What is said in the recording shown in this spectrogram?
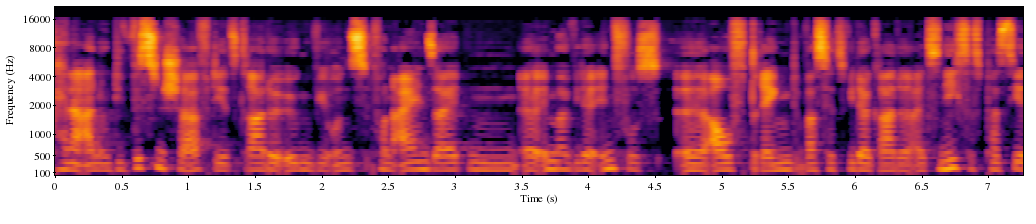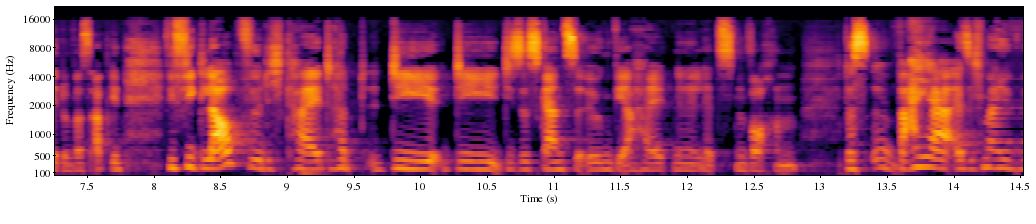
keine Ahnung, die Wissenschaft, die jetzt gerade irgendwie uns von allen Seiten äh, immer wieder Infos äh, aufdrängt, was jetzt wieder gerade als nächstes passiert und was abgeht. Wie viel Glaubwürdigkeit hat die, die dieses Ganze irgendwie erhalten in den letzten Wochen? Das war ja, also ich meine,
